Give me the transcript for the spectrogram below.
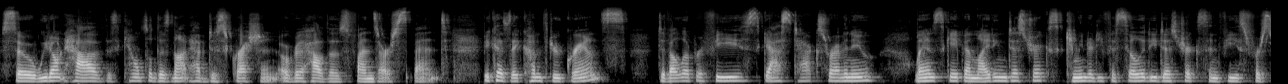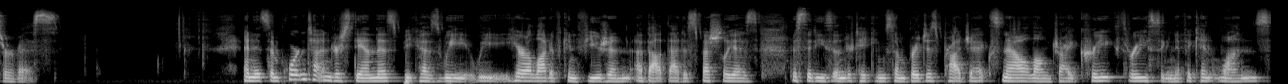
So we don't have, the council does not have discretion over how those funds are spent because they come through grants developer fees, gas tax revenue, landscape and lighting districts, community facility districts, and fees for service. And it's important to understand this because we, we hear a lot of confusion about that, especially as the city's undertaking some bridges projects now along Dry Creek, three significant ones.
